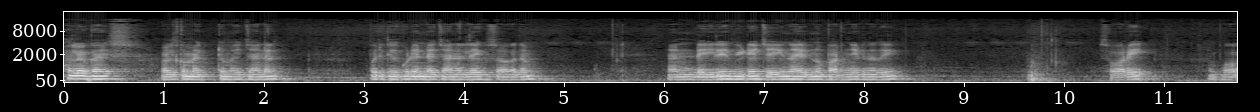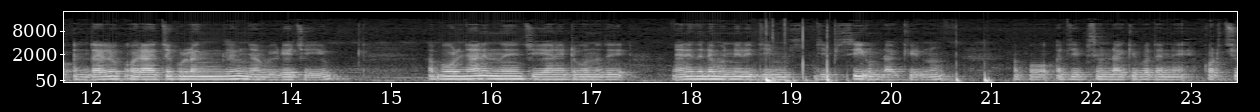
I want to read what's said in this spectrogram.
Hello guys welcome back to my channel ഒരിക്കൽ കൂടി എന്റെ ചാനലിലേക്ക് സ്വാഗതം. ഞാൻ ഡെയിലി വീഡിയോ ചെയ്യുന്നായിരുന്നു പറഞ്ഞിരുന്നത്. സോറി അപ്പോൾ എന്തായാലും ഒരാഴ്ചക്കുള്ളെങ്കിലും ഞാൻ വീഡിയോ ചെയ്യും. അപ്പോൾ ഞാൻ ഇന്ന് ചെയ്യാനായിട്ട് പോകുന്നത് ഞാൻ ഇതിന്റെ മുന്നേ ഒരു ജിംസ് ജിപ്സി ഉണ്ടാക്കിയിരുന്നു. അപ്പോൾ ആ ജിപ്സി ഉണ്ടാക്കിയപ്പോൾ തന്നെ കുറച്ച്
